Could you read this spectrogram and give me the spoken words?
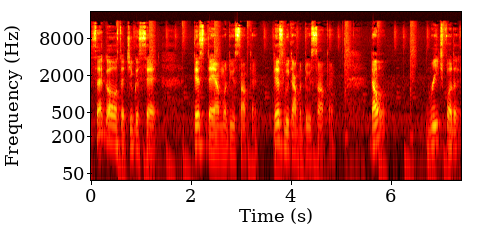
Set goals that you could set this day I'm gonna do something. This week I'm gonna do something. Don't reach for the,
